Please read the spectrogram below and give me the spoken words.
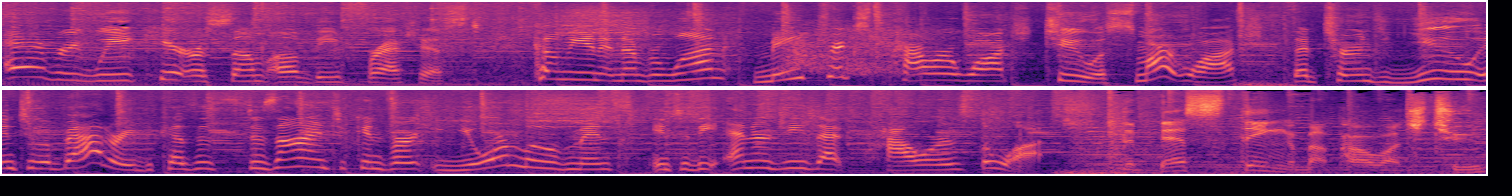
every week. Here are some of the freshest. Coming in at number one, Matrix Power Watch 2, a smartwatch that turns you into a battery because it's designed to convert your movements into the energy that powers the watch. The best thing about PowerWatch 2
